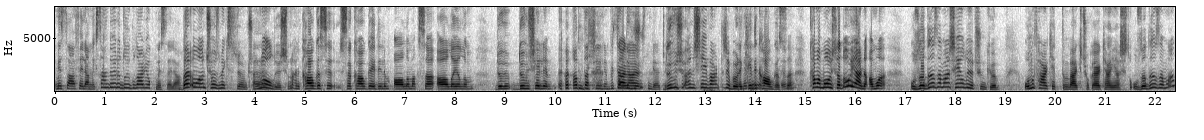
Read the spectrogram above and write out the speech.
mesafelenmek. Sende öyle duygular yok mesela. ben o an çözmek istiyorum çünkü. Evet. Ne oluyor şimdi? Hani kavgasıysa kavga edelim, ağlamaksa ağlayalım. Döv- dövüşelim. Hatta Dövüşelim. bir Sen tane dövüşürsün gerçekten. Dövüş hani şey vardır ya böyle Evet, kedi evet. kavgası. Evet. Tamam oysa da o yani ama uzadığı zaman şey oluyor çünkü. Onu fark ettim belki çok erken yaşta. Uzadığı zaman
